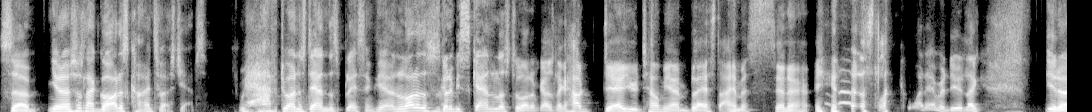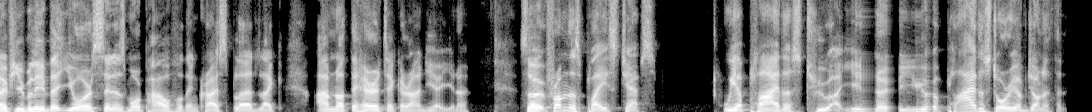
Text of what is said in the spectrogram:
So, you know, it's just like God is kind to us, chaps. We have to understand this blessing. Yeah, and a lot of this is going to be scandalous to a lot of guys. Like, how dare you tell me I'm blessed? I'm a sinner. It's like whatever, dude. Like, you know, if you believe that your sin is more powerful than Christ's blood, like I'm not the heretic around here, you know. So from this place, chaps, we apply this to uh, you know, you apply the story of Jonathan.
